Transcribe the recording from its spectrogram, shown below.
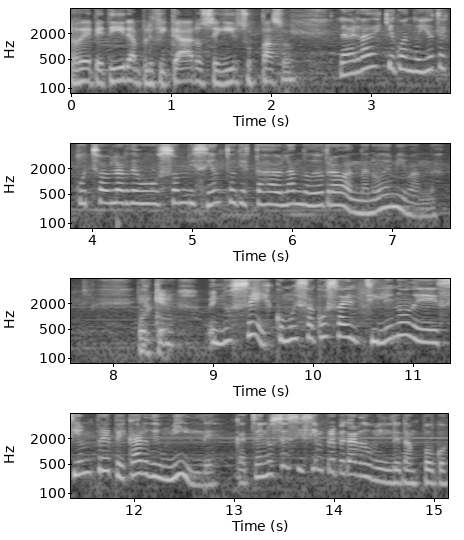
repetir, amplificar o seguir sus pasos. La verdad es que cuando yo te escucho hablar de Boo Zombie siento que estás hablando de otra banda, no de mi banda. ¿Por Es qué? como- no sé, es como esa cosa del chileno de siempre pecar de humilde, ¿cachai? No sé si siempre pecar de humilde tampoco.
